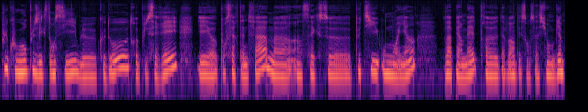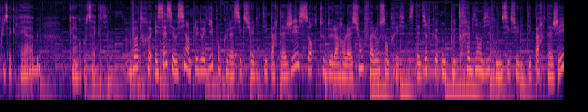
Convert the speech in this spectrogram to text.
plus courts, plus extensibles que d'autres, plus serrés. Et pour certaines femmes, un sexe petit ou moyen va permettre d'avoir des sensations bien plus agréables qu'un gros sexe. Votre essai, c'est aussi un plaidoyer pour que la sexualité partagée sorte de la relation phallocentrée. C'est-à-dire qu'on peut très bien vivre une sexualité partagée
